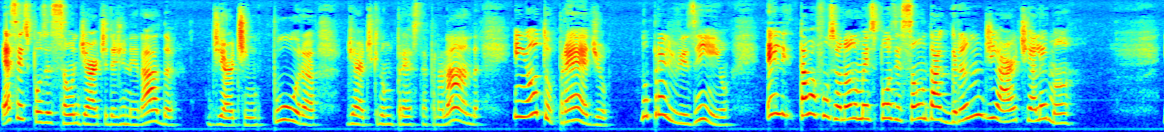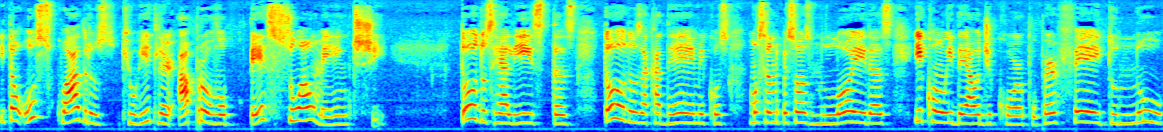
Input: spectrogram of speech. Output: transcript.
essa exposição de arte degenerada, de arte impura, de arte que não presta para nada, em outro prédio, no prédio vizinho, ele estava funcionando uma exposição da grande arte alemã. Então, os quadros que o Hitler aprovou pessoalmente, todos realistas, todos acadêmicos, mostrando pessoas loiras e com o ideal de corpo perfeito, nu.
